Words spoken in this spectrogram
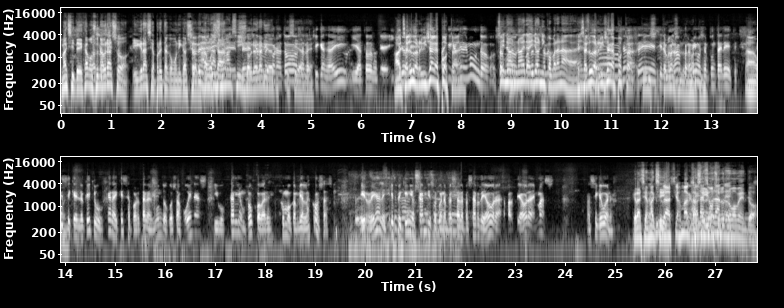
Maxi, te dejamos un abrazo y gracias por esta comunicación. Estamos ya Maxi. sobre horario mejor a todos, a las chicas de ahí y a todos los que. Ah, el saludo a Rivillaga es posta. ¿eh? el mundo. Sí, no, no era irónico para nada. El ¿eh? saludo a Rivillaga es posta. No sé, si lo conozco, lo vimos en Punta del Este. Ah, Parece que lo que hay que buscar hay que es aportar al mundo cosas buenas y buscarle un poco a ver cómo cambiar las cosas. Y reales, qué pequeños cambios se pueden empezar a pasar de ahora, a partir de ahora en más. Así que bueno. Gracias, Maxi. Gracias, Maxi. Nos seguimos en otro momento.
